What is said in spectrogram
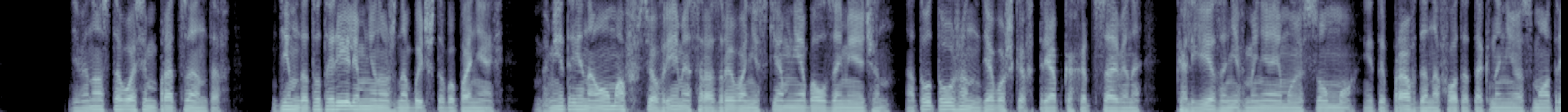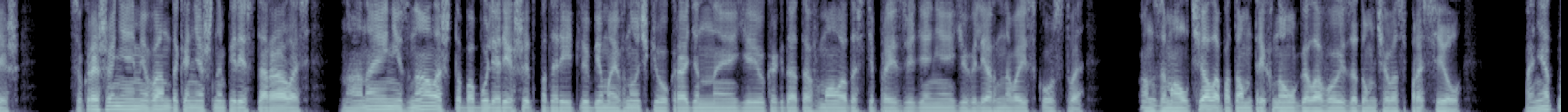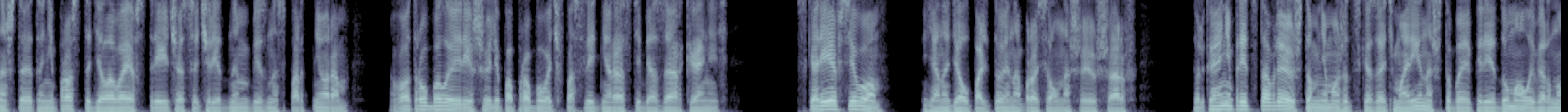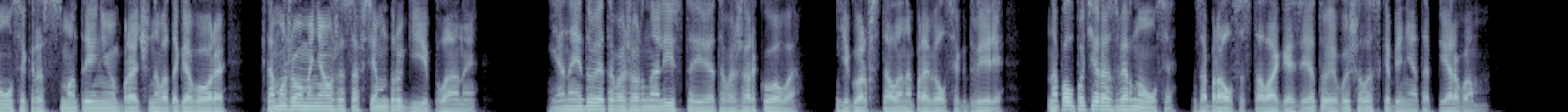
98%. Дим, да тут и рели мне нужно быть, чтобы понять. Дмитрий Наумов все время с разрыва ни с кем не был замечен. А тут ужин, девушка в тряпках от Савина, колье за невменяемую сумму, и ты правда на фото так на нее смотришь. С украшениями Ванда, конечно, перестаралась, но она и не знала, что бабуля решит подарить любимой внучке украденное ею когда-то в молодости произведение ювелирного искусства. Он замолчал, а потом тряхнул головой и задумчиво спросил. «Понятно, что это не просто деловая встреча с очередным бизнес-партнером». Вот Рубалы и решили попробовать в последний раз тебя заарканить. Скорее всего. Я надел пальто и набросил на шею шарф. Только я не представляю, что мне может сказать Марина, чтобы я передумал и вернулся к рассмотрению брачного договора. К тому же у меня уже совсем другие планы. Я найду этого журналиста и этого Жаркова. Егор встал и направился к двери. На полпути развернулся, забрал со стола газету и вышел из кабинета первым.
